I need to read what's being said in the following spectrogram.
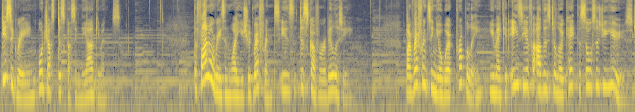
disagreeing, or just discussing the arguments. The final reason why you should reference is discoverability. By referencing your work properly, you make it easier for others to locate the sources you used,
